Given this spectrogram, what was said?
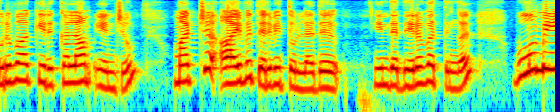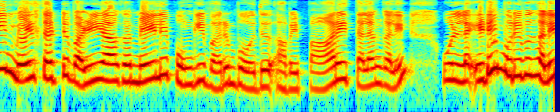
உருவாக்கியிருக்கலாம் என்றும் மற்ற ஆய்வு தெரிவித்துள்ளது. இந்த திரவத்துங்கள் பூமியின் மேல்தட்டு வழியாக மேலே பொங்கி வரும்போது அவை பாறை தளங்களில் உள்ள இடைமுறிவுகளை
